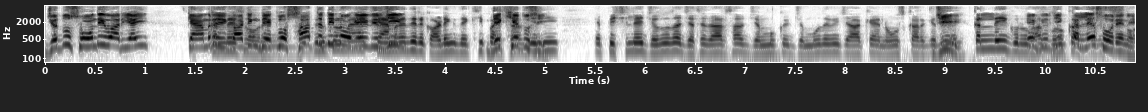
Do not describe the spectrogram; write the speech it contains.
ਜਦੋਂ ਸੌਣ ਦੀ ਵਾਰੀ ਆਈ ਕੈਮਰੇ ਰਿਕਾਰਡਿੰਗ ਦੇਖ ਲਓ 7 ਦਿਨ ਹੋ ਗਏ ਵੀਰ ਜੀ। ਕੈਮਰੇ ਦੀ ਰਿਕਾਰਡਿੰਗ ਦੇਖੀ ਦੇਖੀਏ ਤੁਸੀਂ। ਇਹ ਪਿਛਲੇ ਜਦੋਂ ਦਾ ਜਥੇਦਾਰ ਸਾਹਿਬ ਜੰਮੂ ਜੰਮੂ ਦੇ ਵਿੱਚ ਆ ਕੇ ਅਨਾਉਂਸ ਕਰਕੇ। ਤੇ ਇਕੱਲੇ ਹੀ ਗੁਰੂ ਵੀਰ ਜੀ ਘਰ ਕੱਲੇ ਸੋ ਰਹੇ ਨੇ।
